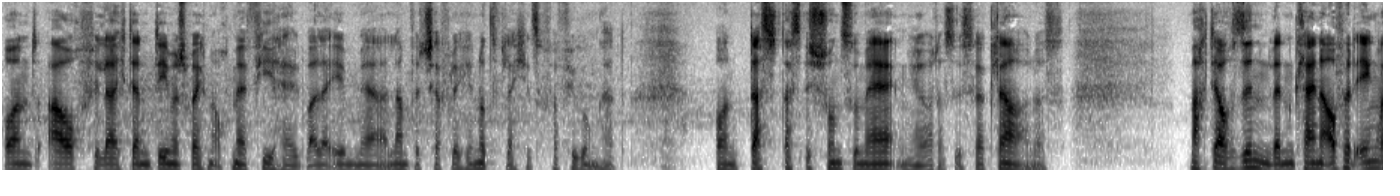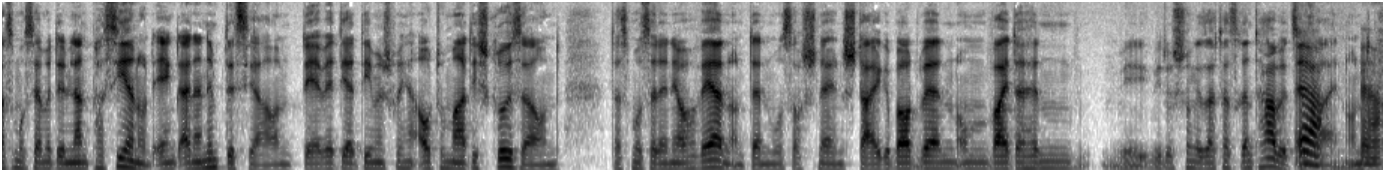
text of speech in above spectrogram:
und auch vielleicht dann dementsprechend auch mehr Vieh hält, weil er eben mehr landwirtschaftliche Nutzfläche zur Verfügung hat. Und das, das ist schon zu merken, ja, das ist ja klar. Das macht ja auch Sinn, wenn ein kleiner aufhört, irgendwas muss ja mit dem Land passieren und irgendeiner nimmt es ja und der wird ja dementsprechend automatisch größer und das muss er dann ja auch werden und dann muss auch schnell ein Stall gebaut werden, um weiterhin, wie, wie du schon gesagt hast, rentabel zu ja, sein und ja.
